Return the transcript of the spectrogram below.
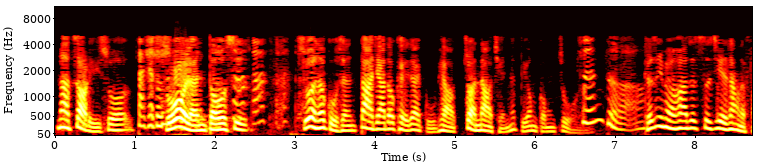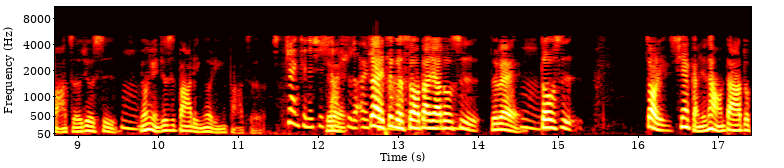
那照理说，大家都所有人都是 所有人的股神，大家都可以在股票赚到钱，那不用工作了，真的。可是你没有发现，这世界上的法则就是，嗯，永远就是八零二零法则，赚钱的是少数的二十，在这个时候，大家都是，嗯、对不对？嗯，都是照理，现在感觉上好像大家都。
